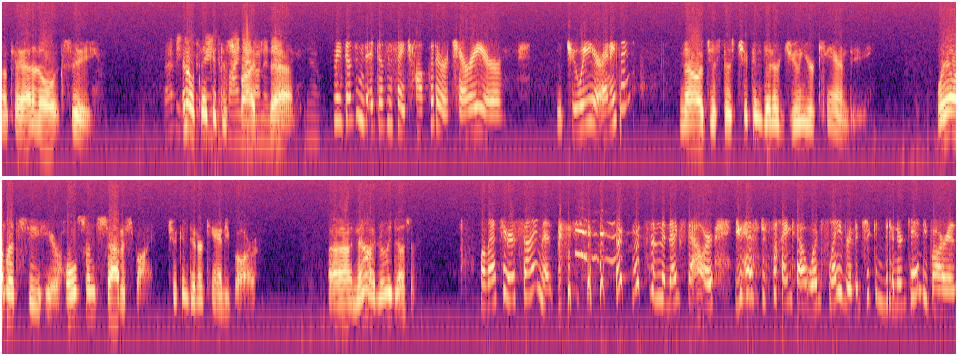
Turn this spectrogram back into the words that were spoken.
Okay, I don't know. Let's see. I don't think it interesting to find out on describes the net. that. I mean, it doesn't it doesn't say chocolate or cherry or chewy or anything? No, it just says chicken dinner junior candy. Well, let's see here. Wholesome, satisfying. Chicken dinner candy bar. Uh, no, it really doesn't. Well, that's your assignment. Within the next hour, you have to find out what flavor the chicken dinner candy bar is.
